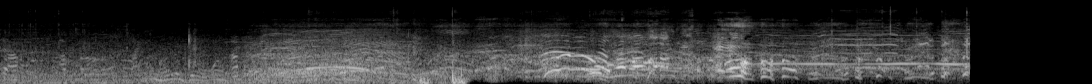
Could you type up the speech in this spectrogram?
Oh!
